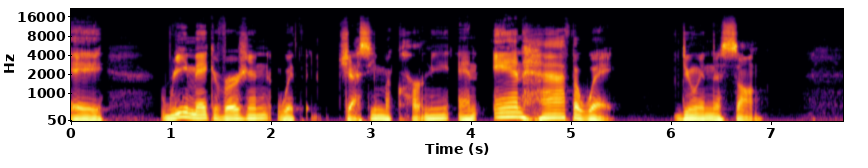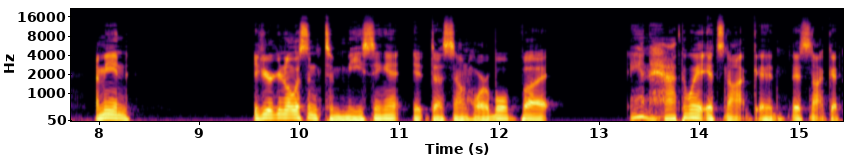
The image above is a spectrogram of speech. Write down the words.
a remake version with Jesse McCartney and Anne Hathaway doing this song. I mean, if you're gonna listen to me sing it, it does sound horrible, but Anne Hathaway, it's not good. It's not good.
